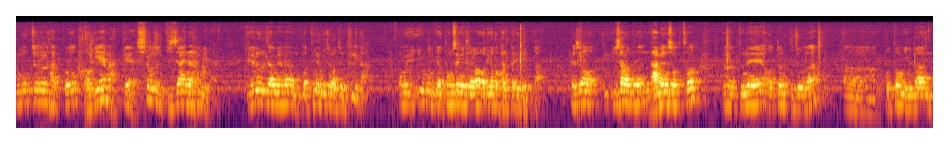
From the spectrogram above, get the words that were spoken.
그 목적을 갖고 거기에 맞게 실험을 디자인을 합니다. 예를 들자면은 뭐 두뇌 구조가 좀 틀리다. 어, 이거 보니까 동성애자가 어디가 더 발달이 돼 있다. 그래서 이 사람들은 나면서부터 어, 두뇌의 어떤 구조가 어, 보통 일반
